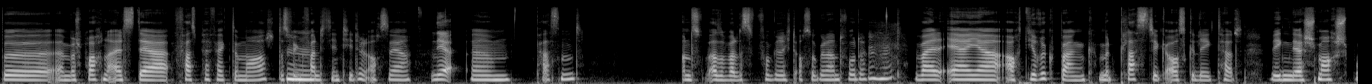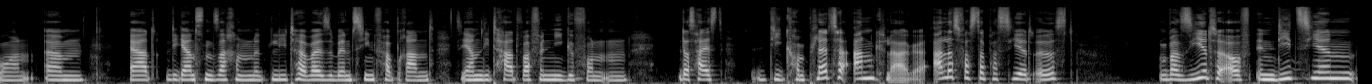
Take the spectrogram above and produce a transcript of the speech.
be, äh, besprochen als der fast perfekte Mord. Deswegen Mhm. fand ich den Titel auch sehr Ja. ähm, passend. Und es- also weil es vor Gericht auch so genannt wurde. Mhm. Weil er ja auch die Rückbank mit Plastik ausgelegt hat, wegen der Schmauchspuren. Ähm, er hat die ganzen Sachen mit literweise Benzin verbrannt. Sie haben die Tatwaffe nie gefunden. Das heißt, die komplette Anklage, alles, was da passiert ist, basierte auf Indizien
